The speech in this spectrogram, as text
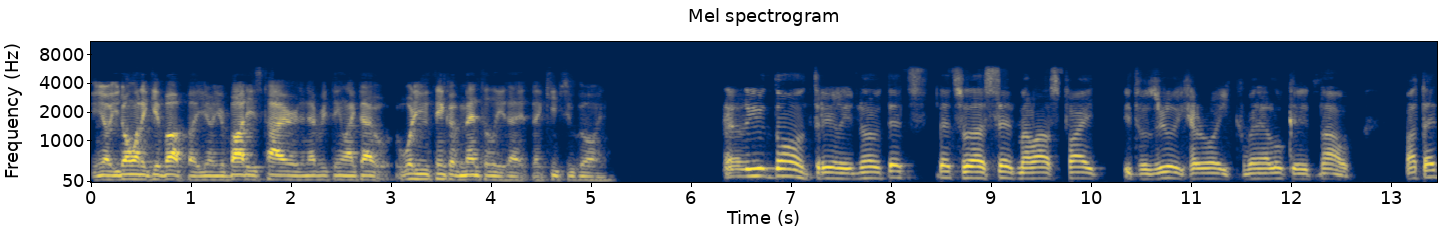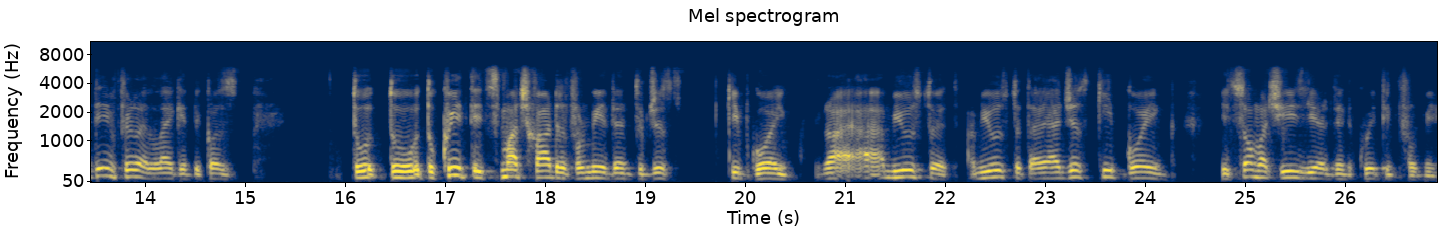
you know you don't want to give up, but you know your body's tired and everything like that. What do you think of mentally that that keeps you going? Well, you don't really. No, that's that's what I said. My last fight, it was really heroic when I look at it now, but I didn't feel it like it because to to to quit it's much harder for me than to just keep going. I, am used to it. I'm used to it. I, I, just keep going. It's so much easier than quitting for me.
